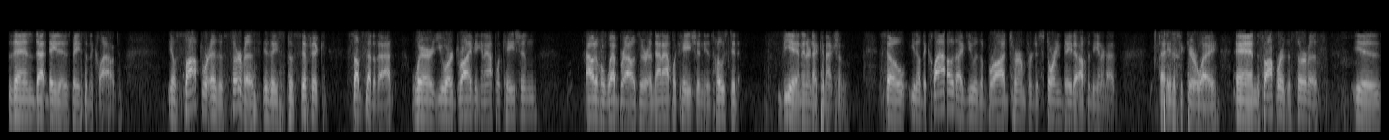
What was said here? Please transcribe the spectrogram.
then that data is based in the cloud. You know, software as a service is a specific subset of that where you are driving an application out of a web browser and that application is hosted via an internet connection. So, you know, the cloud I view as a broad term for just storing data up in the internet uh, in a secure way. And software as a service is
